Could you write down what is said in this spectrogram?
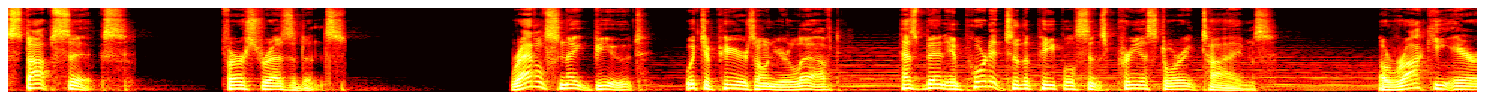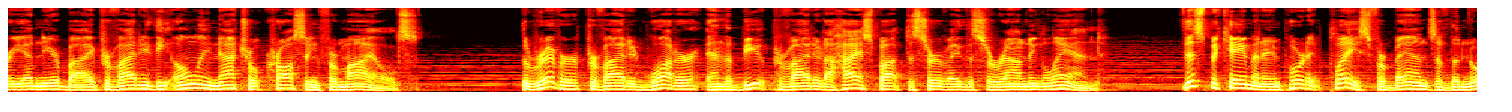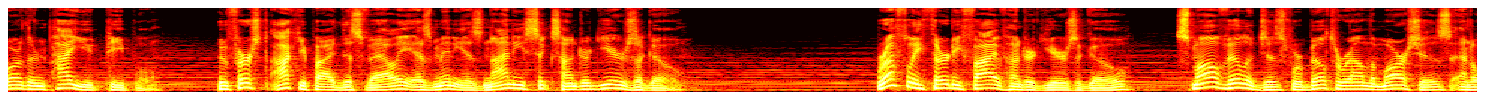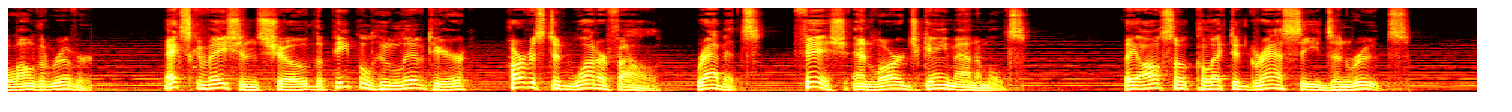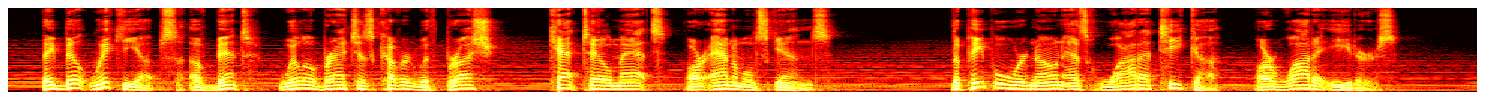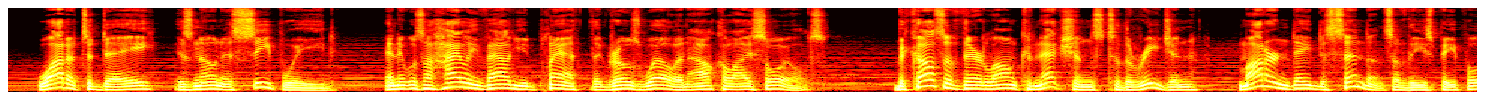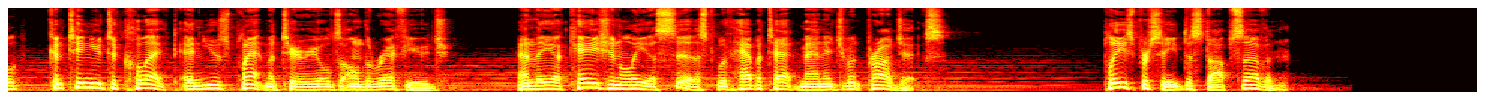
Stop 6 First Residence Rattlesnake Butte, which appears on your left, has been important to the people since prehistoric times. A rocky area nearby provided the only natural crossing for miles. The river provided water, and the butte provided a high spot to survey the surrounding land. This became an important place for bands of the northern Paiute people, who first occupied this valley as many as 9,600 years ago. Roughly 3,500 years ago, small villages were built around the marshes and along the river. Excavations show the people who lived here harvested waterfowl, rabbits, fish, and large game animals. They also collected grass seeds and roots. They built wickiups of bent willow branches covered with brush, cattail mats, or animal skins. The people were known as Wada Tika, or Wada eaters. Wada today is known as seepweed, and it was a highly valued plant that grows well in alkali soils. Because of their long connections to the region, modern day descendants of these people continue to collect and use plant materials on the refuge, and they occasionally assist with habitat management projects. Please proceed to stop 7.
